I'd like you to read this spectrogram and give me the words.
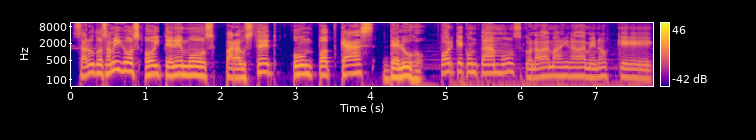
Saludos amigos, hoy tenemos para usted un podcast de lujo, porque contamos con nada más y nada menos que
